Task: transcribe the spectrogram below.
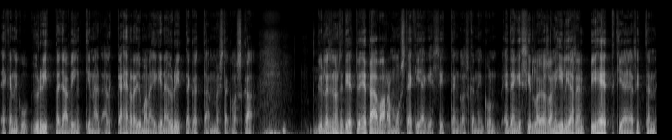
ehkä niin kuin yrittäjävinkkinä, että älkää Herra Jumala ikinä yrittäkö tämmöistä, koska kyllä siinä on se tietty epävarmuustekijäkin sitten, koska niin kuin, etenkin silloin, jos on hiljaisempia hetkiä ja sitten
